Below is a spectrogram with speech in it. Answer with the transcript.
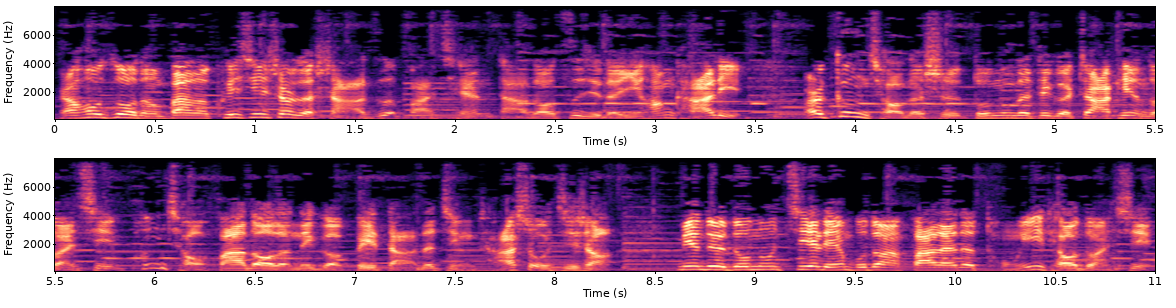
然后坐等办了亏心事的傻子把钱打到自己的银行卡里。而更巧的是，东东的这个诈骗短信碰巧发到了那个被打的警察手机上。面对东东接连不断发来的同一条短信，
